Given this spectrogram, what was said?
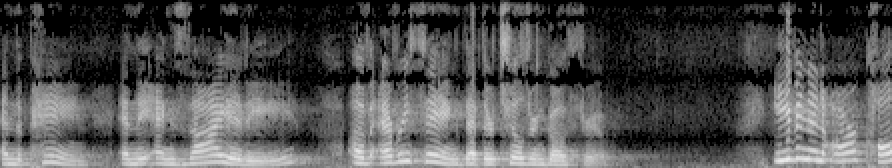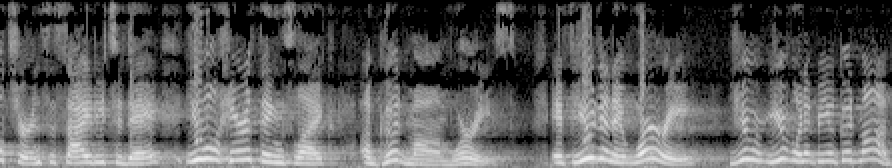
and the pain and the anxiety of everything that their children go through. Even in our culture and society today, you will hear things like, a good mom worries. If you didn't worry, you, you wouldn't be a good mom.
